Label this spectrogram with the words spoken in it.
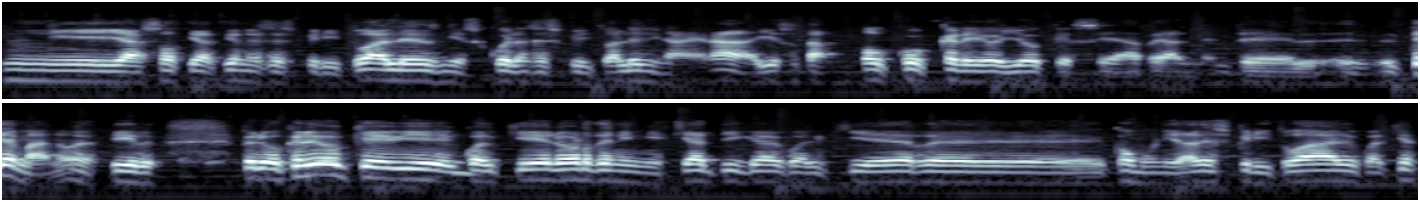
ni asociaciones espirituales, ni escuelas espirituales, ni nada de nada. Y eso tampoco creo yo que sea realmente el, tema, ¿no? Es decir, pero creo que cualquier orden iniciática, cualquier eh, comunidad espiritual, cualquier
